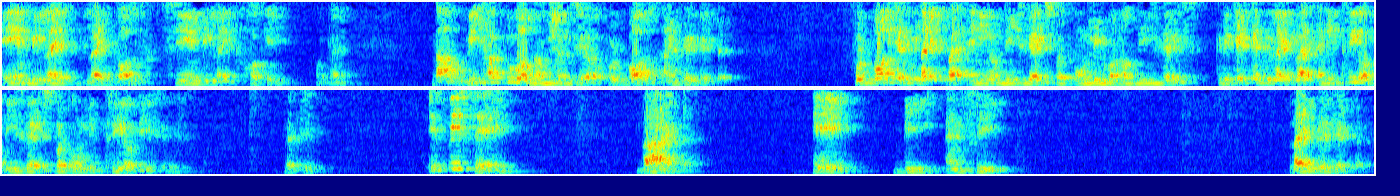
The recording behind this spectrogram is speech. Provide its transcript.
A and B like, like golf, C and D like hockey. Okay. Now we have two assumptions here, football and cricket. Football can be liked by any of these guys, but only one of these guys. Cricket can be liked by any three of these guys, but only three of these guys. Let's see. If we say that A, B and C like cricket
